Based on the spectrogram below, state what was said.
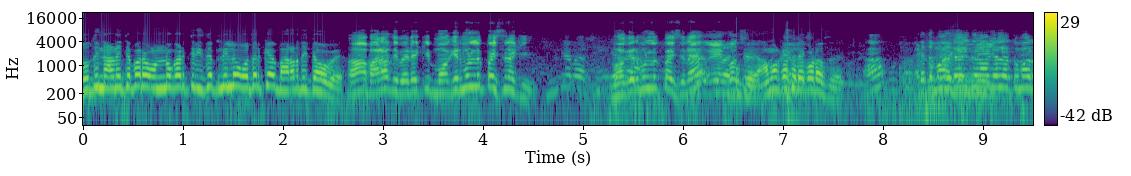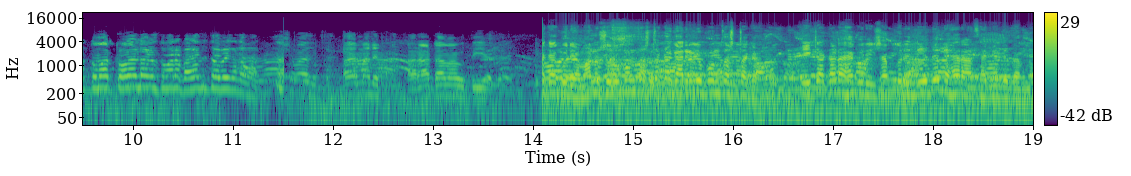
যদি না নিতে পারে অন্য গাড়িতে রিজার্ভ নিলে ওদেরকে ভাড়া দিতে হবে। হ্যাঁ ভাড়া দিবে এটা কি মগের মূল্য পাইছে নাকি? মগের মূল্য পাইছে না? আমার কাছে রেকর্ড আছে। এটা তোমার গেলে তোমার তোমার ট্রলার না গেলে তোমার ভাড়া দিতে হবে কেন আমার? টাকা করে মানুষেরও পঞ্চাশ টাকা গাড়িরও পঞ্চাশ টাকা। এই টাকাটা হ্যাঁ করে হিসাব করে দিয়ে দিলে হ্যাঁ ছাড়িয়ে দেবে আমরা।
